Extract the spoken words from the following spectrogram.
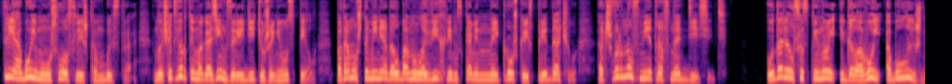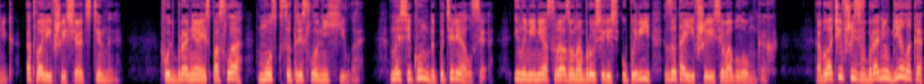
Три обоймы ушло слишком быстро, но четвертый магазин зарядить уже не успел, потому что меня долбануло вихрем с каменной крошкой в придачу, отшвырнув метров на десять. Ударился спиной и головой об улыжник, отвалившийся от стены. Хоть броня и спасла, мозг сотрясло нехило. На секунды потерялся — и на меня сразу набросились упыри, затаившиеся в обломках. Облачившись в броню Гелока,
